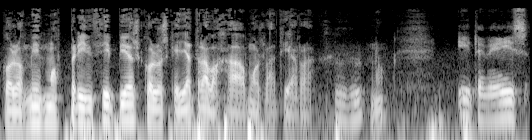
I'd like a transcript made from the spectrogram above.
con los mismos principios con los que ya trabajábamos la tierra, ¿no? Y tenéis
